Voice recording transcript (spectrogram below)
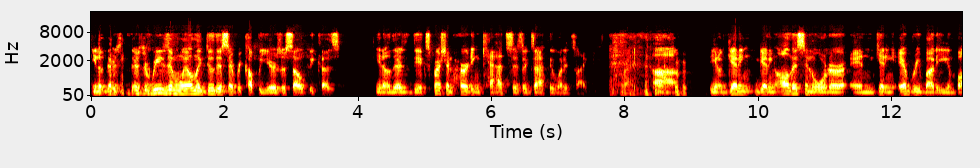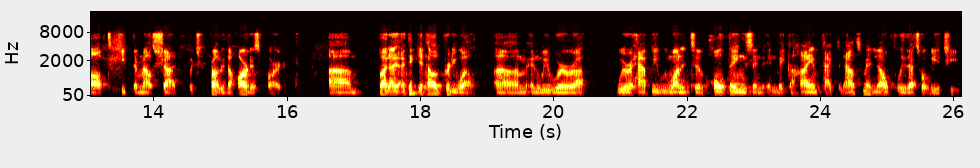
you know, there's there's a reason we only do this every couple years or so because, you know, there's the expression "herding cats" is exactly what it's like. Right. Uh, you know, getting getting all this in order and getting everybody involved to keep their mouth shut, which is probably the hardest part. Um, but I, I, think it held pretty well, um, and we were. Uh, we were happy. We wanted to hold things and, and make a high impact announcement, and hopefully that's what we achieved.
